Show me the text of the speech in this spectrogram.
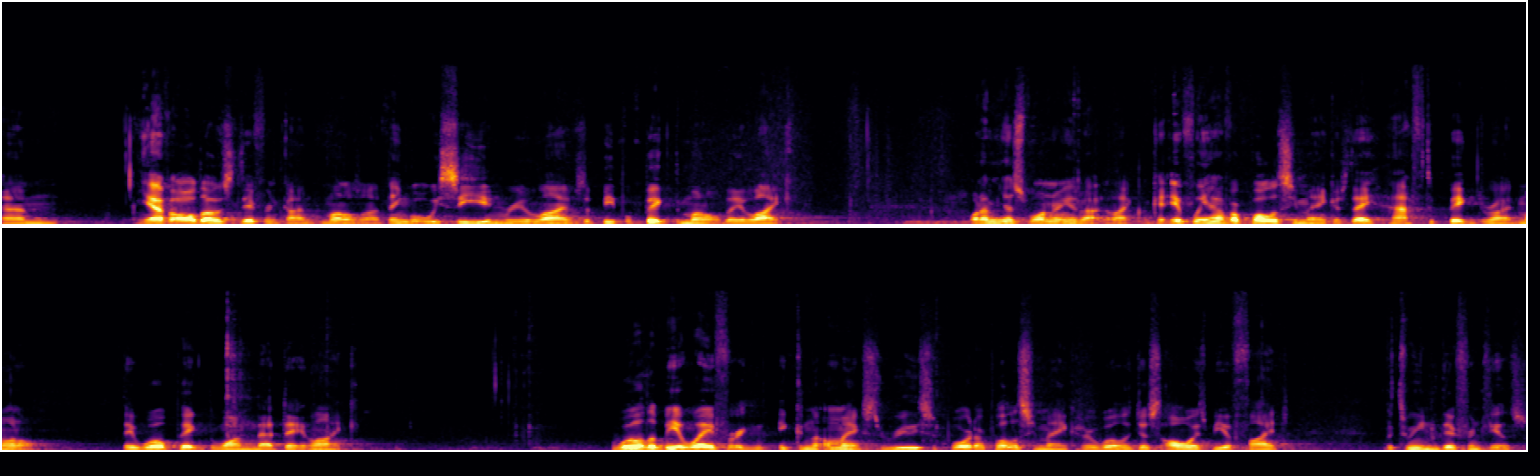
um, you have all those different kind of models, and I think what we see in real life is that people pick the model they like. What I'm just wondering about, like, okay, if we have our policymakers, they have to pick the right model. They will pick the one that they like. Will there be a way for economics to really support our policymakers, or will it just always be a fight between different views?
